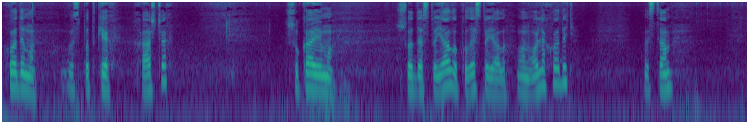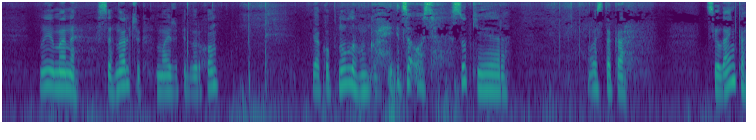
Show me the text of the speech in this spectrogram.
Ходимо ось по таких хащах. Шукаємо, що де стояло, коли стояло. Вон Оля ходить. Ось там. Ну і в мене сигнальчик майже під верхом. Я копнув легонько. І це ось сукера. Ось така ціленька,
